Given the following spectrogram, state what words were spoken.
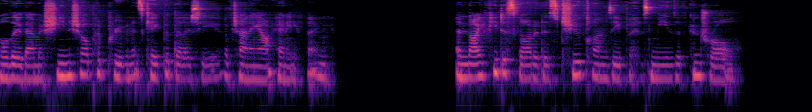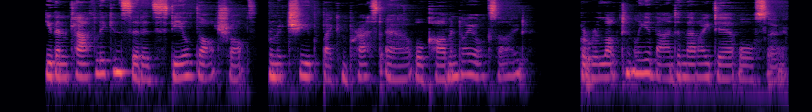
although their machine shop had proven its capability of turning out anything. A knife he discarded as too clumsy for his means of control. He then carefully considered steel dart shots from a tube by compressed air or carbon dioxide, but reluctantly abandoned that idea also,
